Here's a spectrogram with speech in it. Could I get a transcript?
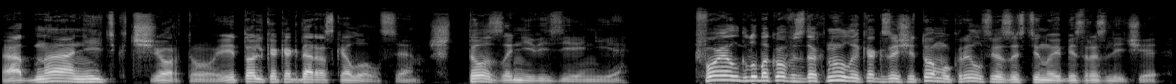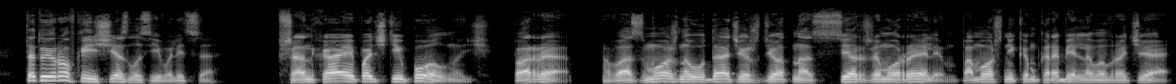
Одна нить к черту, и только когда раскололся. Что за невезение? Фойл глубоко вздохнул и, как за щитом, укрылся за стеной безразличия. Татуировка исчезла с его лица. «В Шанхае почти полночь. Пора. Возможно, удача ждет нас с Сержем Урелем, помощником корабельного врача.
